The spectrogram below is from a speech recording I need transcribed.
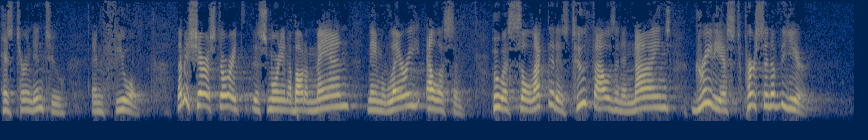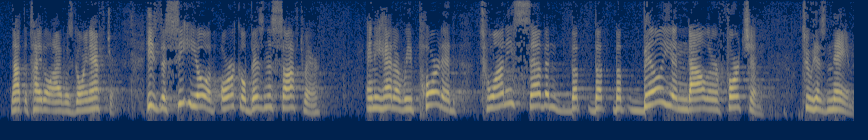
has turned into and fuel. Let me share a story this morning about a man named Larry Ellison, who was selected as 2009's greediest person of the year. Not the title I was going after. He's the CEO of Oracle Business Software, and he had a reported $27 billion fortune to his name.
